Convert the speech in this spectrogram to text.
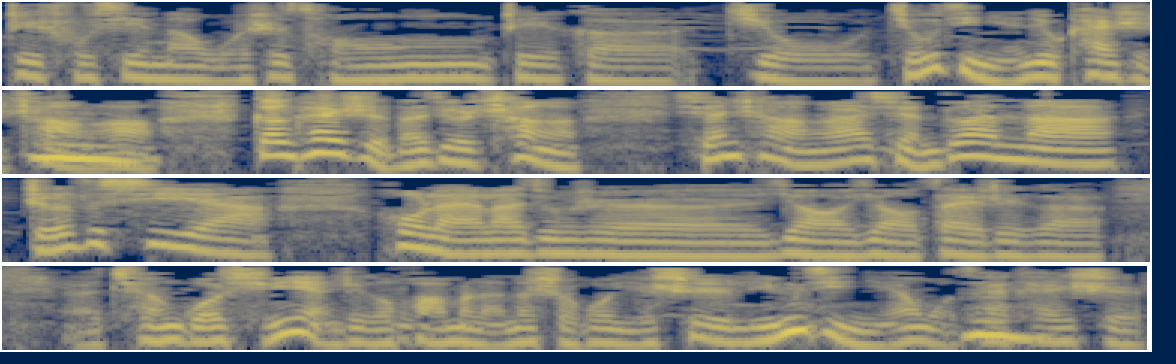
这出戏呢，我是从这个九九几年就开始唱啊。刚开始呢就是唱选场啊、选段呐、折子戏呀。后来了就是要要在这个呃全国巡演这个花木兰的时候，也是零几年我才开始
